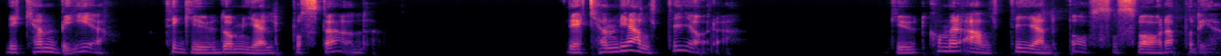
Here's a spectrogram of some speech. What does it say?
Vi kan be till Gud om hjälp och stöd. Det kan vi alltid göra. Gud kommer alltid hjälpa oss och svara på det.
